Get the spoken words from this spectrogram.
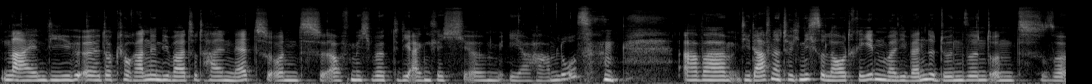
Nein, die äh, Doktorandin, die war total nett und auf mich wirkte die eigentlich ähm, eher harmlos. Aber die darf natürlich nicht so laut reden, weil die Wände dünn sind und so,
